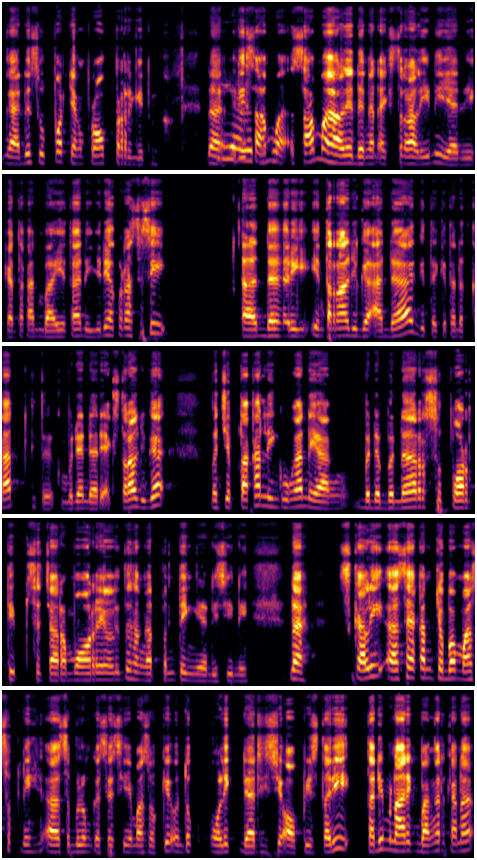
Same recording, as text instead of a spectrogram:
nggak ada support yang proper gitu nah iya, ini betul. sama sama halnya dengan eksternal ini ya dikatakan bayi tadi jadi aku rasa sih uh, dari internal juga ada gitu kita dekat gitu. Kemudian dari eksternal juga menciptakan lingkungan yang benar-benar suportif secara moral itu sangat penting ya di sini. Nah sekali uh, saya akan coba masuk nih uh, sebelum ke sesi masuki untuk ngulik dari sisi office tadi tadi menarik banget karena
